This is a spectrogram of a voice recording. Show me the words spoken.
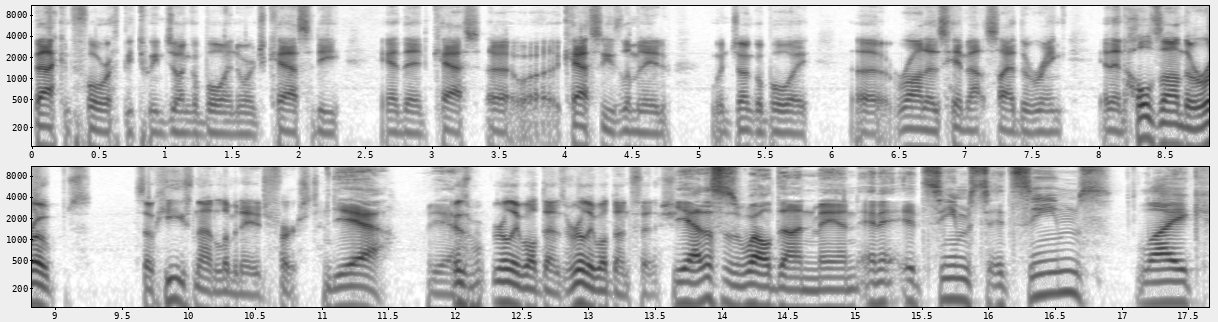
back and forth between Jungle Boy and Orange Cassidy. And then Cass, uh, uh, Cassidy's eliminated when Jungle Boy uh, Rana's him outside the ring and then holds on the ropes. So he's not eliminated first. yeah, yeah. It was really well done. It's really well done finish. Yeah, this is well done, man. And it, it seems it seems like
